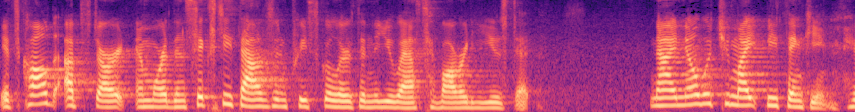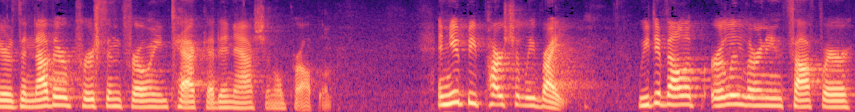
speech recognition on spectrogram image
It's called Upstart, and more than 60,000 preschoolers in the US have already used it. Now, I know what you might be thinking. Here's another person throwing tech at a national problem. And you'd be partially right. We develop early learning software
